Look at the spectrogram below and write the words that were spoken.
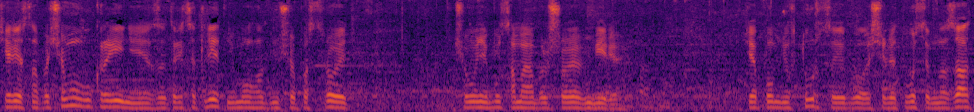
Интересно, почему в Украине за 30 лет не могут ничего построить, чего-нибудь самое большое в мире? Я помню, в Турции было еще лет 8 назад,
